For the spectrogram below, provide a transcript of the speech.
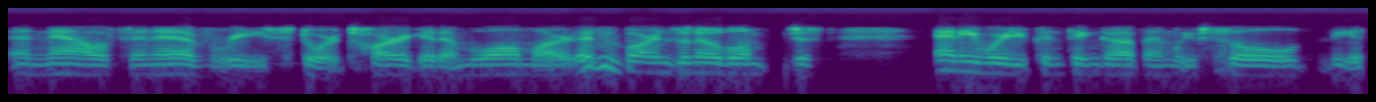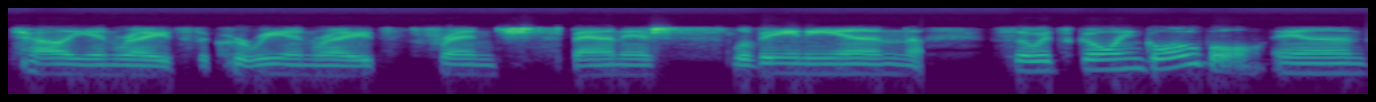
and now it's in every store, Target and Walmart and Barnes and Noble, and just anywhere you can think of. And we've sold the Italian rights, the Korean rights, French, Spanish, Slovenian. So it's going global, and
